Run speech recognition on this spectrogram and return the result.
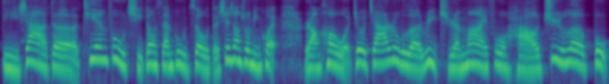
底下的天赋启动三步骤的线上说明会，然后我就加入了 Rich 人脉富豪俱乐部，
